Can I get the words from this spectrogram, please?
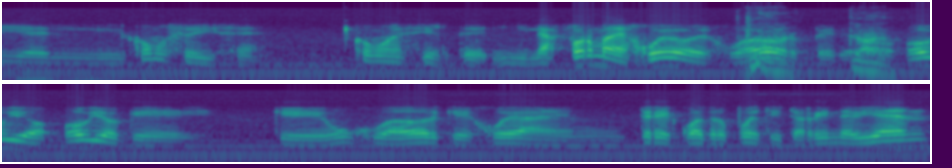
y el cómo se dice cómo decirte y la forma de juego del jugador Claro, pero claro. obvio obvio que, que un jugador que juega en 3, 4 puestos y te rinde bien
